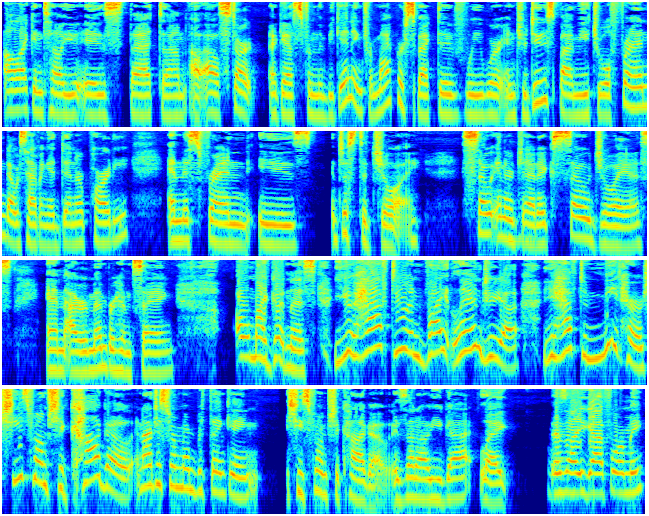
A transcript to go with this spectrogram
all I can tell you is that um, I'll, I'll, start, I guess, from the beginning. From my perspective, we were introduced by a mutual friend. I was having a dinner party, and this friend is just a joy. So energetic, so joyous. And I remember him saying, Oh my goodness, you have to invite Landria. You have to meet her. She's from Chicago. And I just remember thinking, She's from Chicago. Is that all you got? Like, that's all you got for me?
